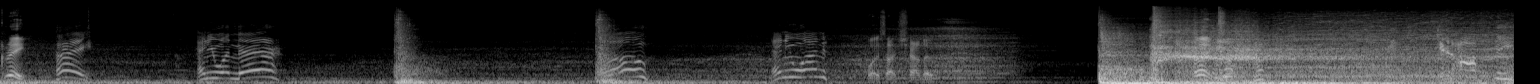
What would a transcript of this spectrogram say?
Great. Hey! Anyone there? Hello? Anyone? What is that shadow? Me!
